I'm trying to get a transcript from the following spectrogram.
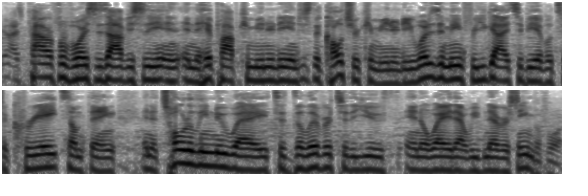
You guys, powerful voices, obviously, in, in the hip hop community and just the culture community. What does it mean for you guys to be able to create something in a totally new way to deliver to the youth in a way that we've never seen before?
